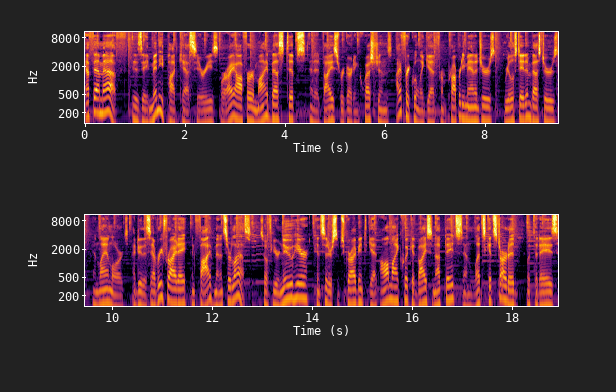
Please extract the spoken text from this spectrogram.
FMF is a mini podcast series where I offer my best tips and advice regarding questions I frequently get from property managers, real estate investors, and landlords. I do this every Friday in five minutes or less. So if you're new here, consider subscribing to get all my quick advice and updates, and let's get started with today's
